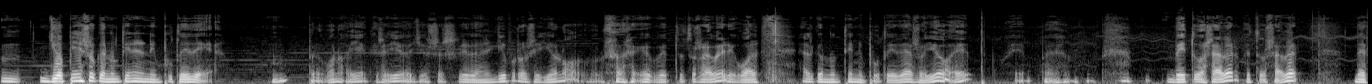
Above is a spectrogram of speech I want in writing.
Mm, yo pienso que no tienen ni puta idea pero bueno oye qué sé yo ellos escriben libros y yo no vete a saber igual el que no tiene puta idea soy yo eh, eh ve tú a saber ve tú a saber de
